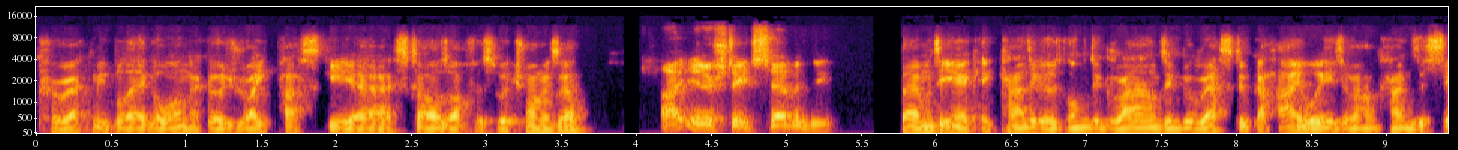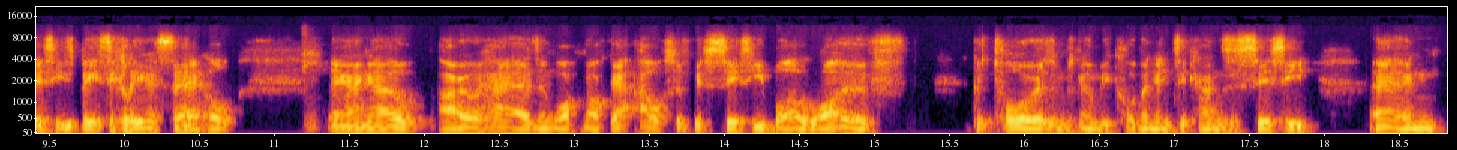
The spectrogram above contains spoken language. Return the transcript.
correct me, Blair, go on, that goes right past the uh, Stars office. Which one is that? Uh, Interstate 70. 70, it, it kind of goes underground, and the rest of the highways around Kansas City is basically in a circle. And I know Arrowhead and whatnot get out of the city, but a lot of good tourism is going to be coming into Kansas City. And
